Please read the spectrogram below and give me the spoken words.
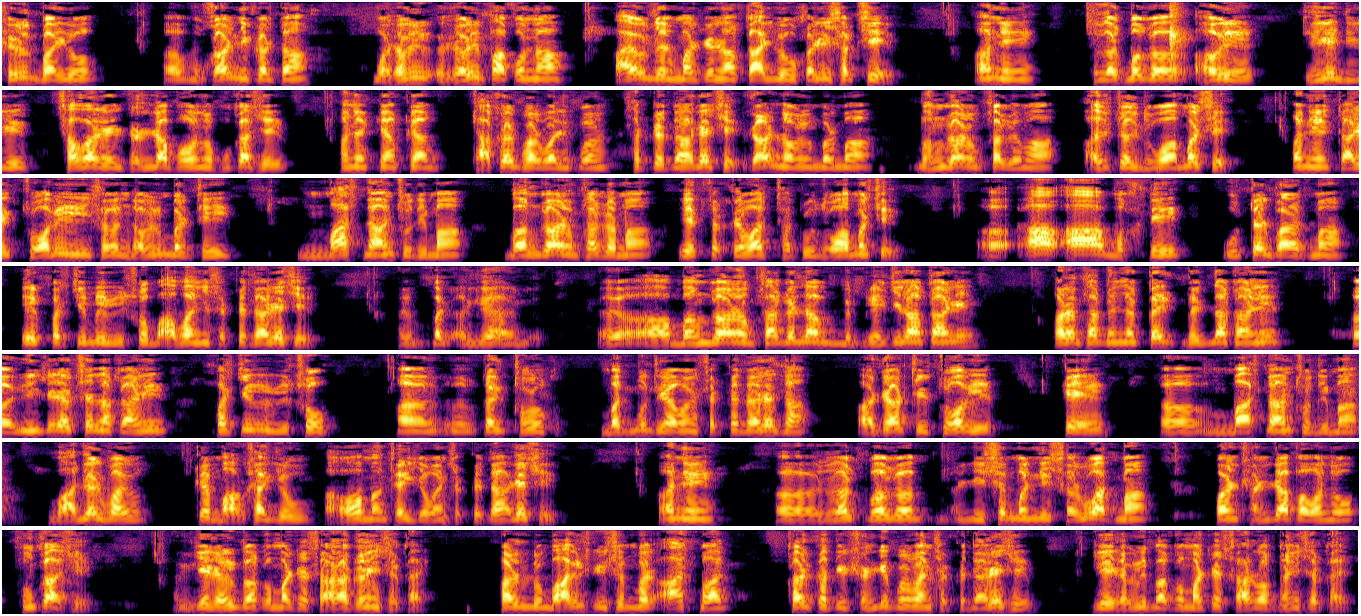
ખેડૂત ભાઈઓ ઉઘાડ નીકળતા રવિ રવિ પાકોના આયોજન માટેના કાર્યો કરી શકશે અને લગભગ હવે ધીરે ધીરે સવારે ઠંડા પવનો ફૂંકાશે અને ક્યાંક ક્યાંક ઝાકળ પડવાની પણ શક્યતા રહેશે. ચાર નવેમ્બરમાં બંગાળ ઉપસાગરમાં હલચલ જોવા મળશે અને તારીખ ચોવીસ નવેમ્બરથી માસના અંત સુધીમાં બંગાળ ઉપસાગરમાં એક ચક્રવાત થતું જોવા મળશે. આ આ વખતે ઉત્તર ભારતમાં એક પશ્ચિમી વિક્ષોભ આવવાની શક્યતા રહેશે છે. બંગાળ સાગરના ભેજના કારણે અરબ સાગરના કંઈક ભેજના કારણે ઇન્ટરેક્શનના કારણે પશ્ચિમી વિક્ષોભ કંઈક થોડોક મજબૂત રહેવાની શક્યતા રહેતા અઢારથી ચોવીસ કે માસના અંત સુધીમાં વાદળવાયુ કે માવઠા જેવું હવામાન થઈ જવાની શક્યતા રહેશે અને અ, લગભગ ડિસેમ્બરની શરૂઆતમાં પણ ઠંડા પવનો ફૂંકાશે. જે રવિ પાકો માટે સારા ગણી શકાય. પરંતુ બાવીસ ડિસેમ્બર આસપાસ કડકડતી ઠંડી પડવાની શક્યતા રહેશે, જે રવિ પાકો માટે સારો ગણી શકાય.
